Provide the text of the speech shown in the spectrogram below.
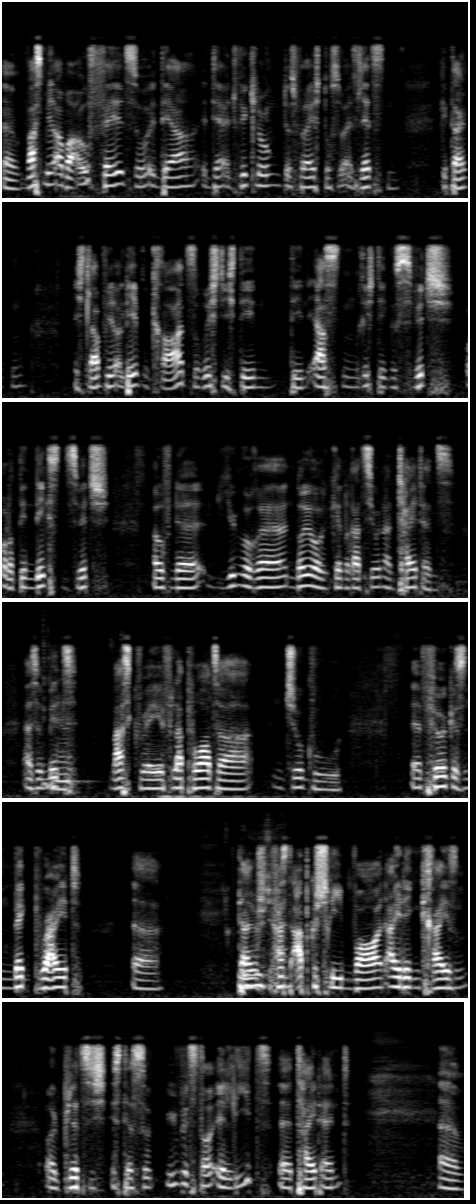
Äh, was mir aber auffällt, so in der, in der Entwicklung, das vielleicht noch so als letzten Gedanken, ich glaube, wir erleben gerade so richtig den, den ersten richtigen Switch oder den nächsten Switch auf eine jüngere, neuere Generation an Titans. Also mit ja. Musgrave, Laporta, Njoku, äh, Ferguson, McBride, äh, oh, ja. fast abgeschrieben war in einigen Kreisen. Und plötzlich ist das so ein übelster Elite-Tight äh, End. Ähm,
